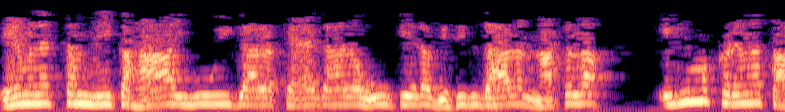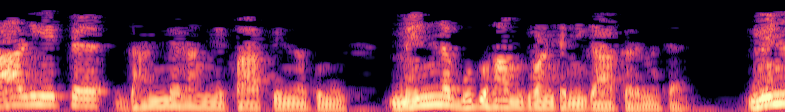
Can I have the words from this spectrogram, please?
එහෙම නැත්නම් මේක හායි හූයි ගාලා කෑ ගාලා ඌ කියලා විසිල් දාලා නටලා එහෙම කරන තාලයට ගන්න නම් එපා පින්නතුනේ. මෙන්න බුදුහාමුදුරන්ට නිගා කරන තැන. මෙන්න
